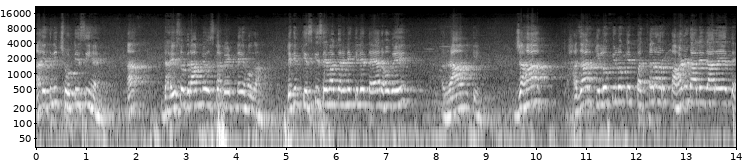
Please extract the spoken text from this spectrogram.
हाँ इतनी छोटी सी है। हाँ ढाई सौ ग्राम में उसका वेट नहीं होगा। लेकिन किसकी सेवा करने के लिए तैयार हो गई? राम की। जहाँ हज़ार किलो किलो के पत्थर और पहाड़ डाले जा रहे थे।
